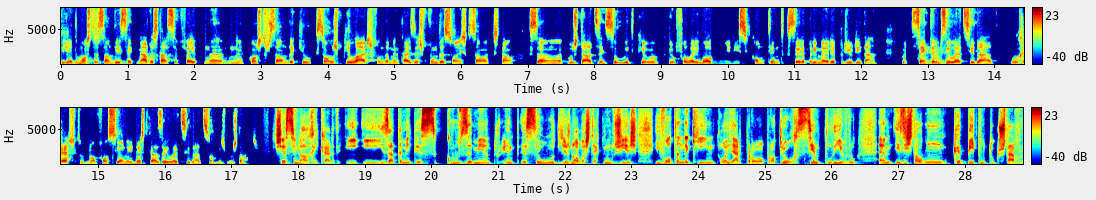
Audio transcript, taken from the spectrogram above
E a demonstração disso é que nada está a ser feito na, na, construção daquilo que são os pilares fundamentais, as fundações, que são a questão que são os dados em saúde, que eu, que eu falei logo no início, como tendo que ser a primeira prioridade, porque sem termos eletricidade, o resto não funciona e neste caso a eletricidade são mesmo os dados. Excepcional, Ricardo. E, e, exatamente esse cruzamento entre a saúde e as novas tecnologias, e voltando aqui a olhar para o, para o teu recente livro, um, existe algum capítulo que tu, gostava,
